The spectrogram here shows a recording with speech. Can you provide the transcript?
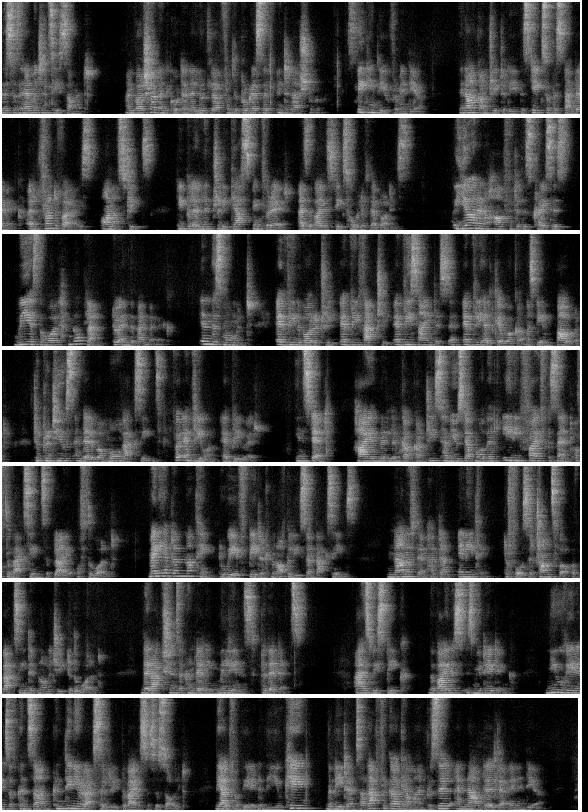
This is an emergency summit. I'm Varsha Nellutla from the Progressive International, speaking to you from India. In our country today, the stakes of this pandemic are in front of our eyes, on our streets. People are literally gasping for air as the virus takes hold of their bodies. A year and a half into this crisis, we as the world have no plan to end the pandemic. In this moment, every laboratory, every factory, every scientist, and every healthcare worker must be empowered to produce and deliver more vaccines for everyone, everywhere. Instead, high and middle income countries have used up more than 85% of the vaccine supply of the world. Many have done nothing to waive patent monopolies on vaccines. None of them have done anything to force a transfer of vaccine technology to the world. Their actions are condemning millions to their deaths. As we speak, the virus is mutating. New variants of concern continue to accelerate the virus's assault. The Alpha variant in the UK, the Beta in South Africa, Gamma in Brazil, and now Delta in India.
